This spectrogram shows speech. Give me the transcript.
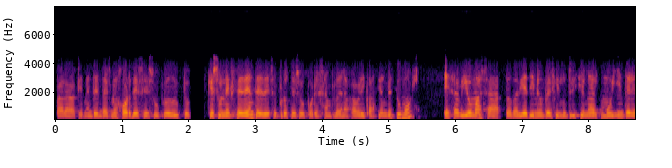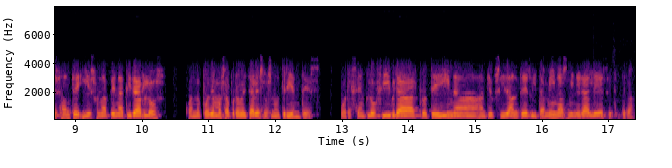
para que me entendáis mejor, de ese subproducto, que es un excedente de ese proceso, por ejemplo, de la fabricación de zumos, esa biomasa todavía tiene un perfil nutricional muy interesante y es una pena tirarlos cuando podemos aprovechar esos nutrientes. Por ejemplo, fibras, proteína, antioxidantes, vitaminas, minerales, etcétera.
